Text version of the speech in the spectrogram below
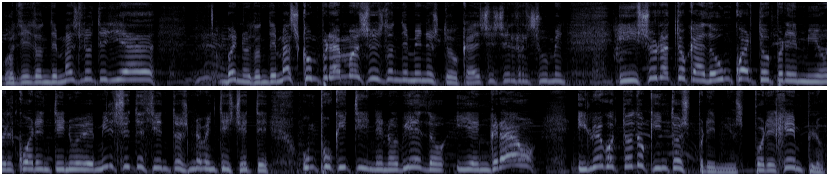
o de donde más lotería, bueno, donde más compramos es donde menos toca, ese es el resumen. Y solo ha tocado un cuarto premio, el 49.797, un poquitín en Oviedo y en Grao, y luego todo quintos premios. Por ejemplo,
